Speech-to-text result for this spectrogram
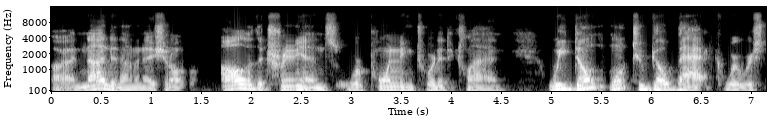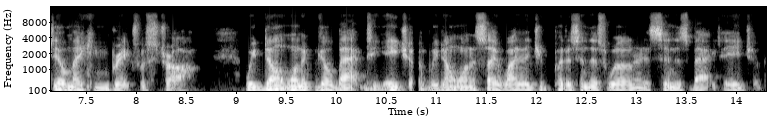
uh, non denominational, all of the trends were pointing toward a decline. We don't want to go back where we're still making bricks with straw. We don't want to go back to Egypt. We don't want to say, Why did you put us in this wilderness? Send us back to Egypt.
